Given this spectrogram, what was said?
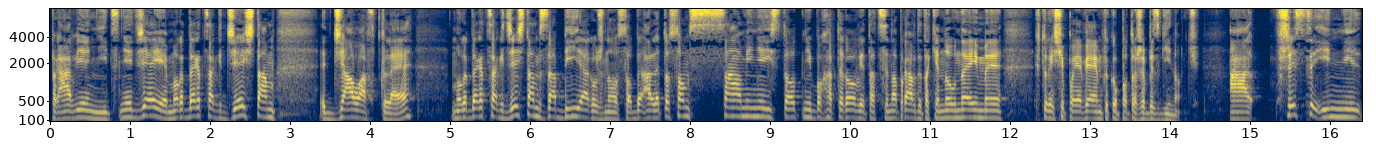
prawie nic nie dzieje. Morderca gdzieś tam działa w tle morderca gdzieś tam zabija różne osoby, ale to są sami nieistotni bohaterowie, tacy naprawdę takie no-name'y, które się pojawiają tylko po to, żeby zginąć. A wszyscy inni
